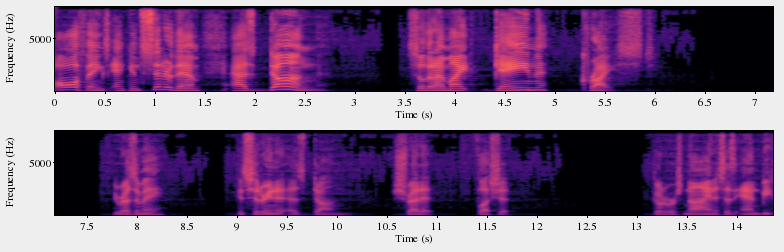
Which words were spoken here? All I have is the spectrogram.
all things and consider them as dung, so that I might gain Christ. Your resume? Considering it as dung. Shred it, flush it. Go to verse 9. It says, and, be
